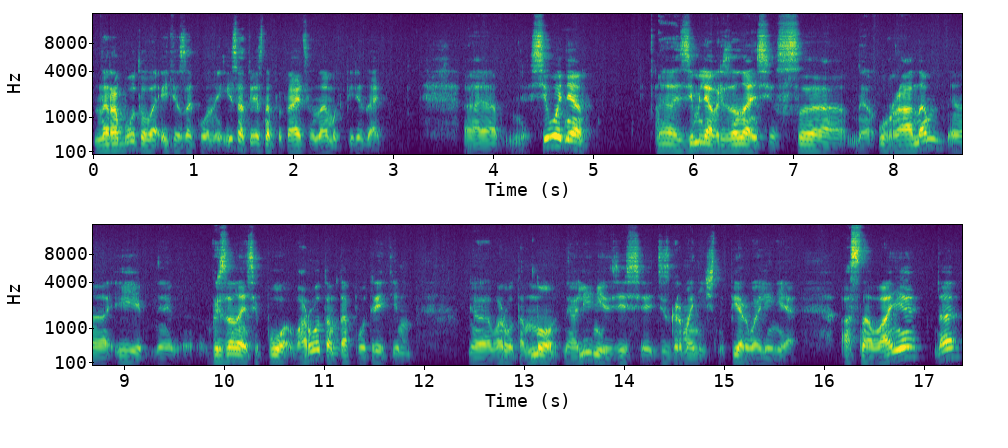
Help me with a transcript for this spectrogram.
наработала эти законы и, соответственно, пытается нам их передать. Сегодня Э, Земля в резонансе с э, Ураном э, и в резонансе по воротам, да, по третьим воротам, но линии здесь дисгармоничны. Первая линия основания да,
